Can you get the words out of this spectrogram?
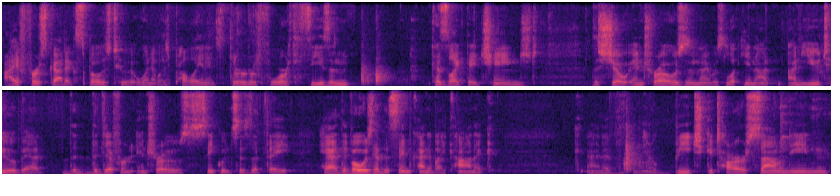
I first got exposed to it when it was probably in its third or fourth season because like they changed the show intros and I was looking on on YouTube at the the different intros sequences that they had. They've always had the same kind of iconic kind of, you know, beach guitar sounding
